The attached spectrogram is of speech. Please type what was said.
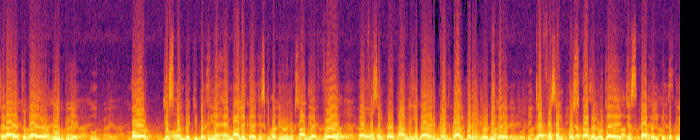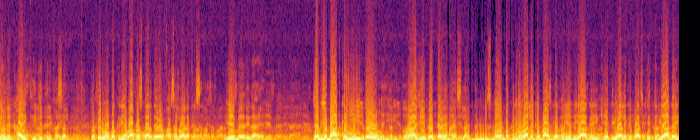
چرائے، چگائے اور دودھ پیے دودھ پیے اور جس بندے کی بکریاں ہیں، مالک ہے، جس کی بکریوں نے نقصان دیا، وہ فصل کو پانی لگائے، دیکھ بھال کرے، گوڈی کرے۔ جب فصل اس قابل ہو جائے جس قابل کی بکریوں نے کھائی تھی جتنی فصل، تو پھر وہ بکریاں واپس کر دے اور فصل والا فصل یہ میری رائے ہے۔ جب یہ بات کہی تو ہاں، یہ بہتر ہے فیصلہ۔ اس میں بکری والے کے پاس بکریاں بھی آ گئیں، کھیتی والے کے پاس کھیتی بھی آ گئی۔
